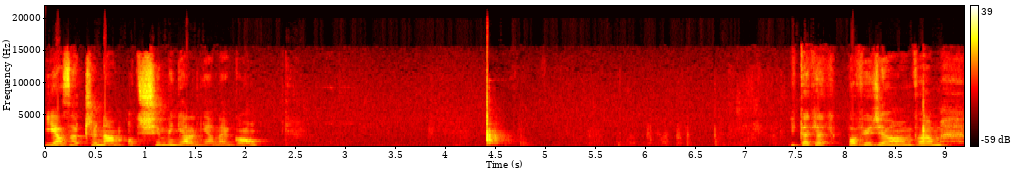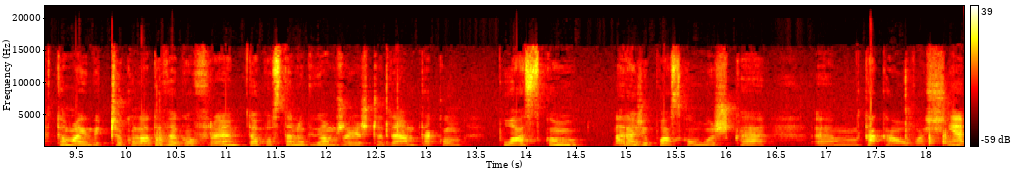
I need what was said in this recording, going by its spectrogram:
Ja zaczynam od siemienia lnianego. I tak jak powiedziałam Wam, to mają być czekoladowe gofry, to postanowiłam, że jeszcze dam taką płaską, na razie płaską łyżkę em, kakao właśnie.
